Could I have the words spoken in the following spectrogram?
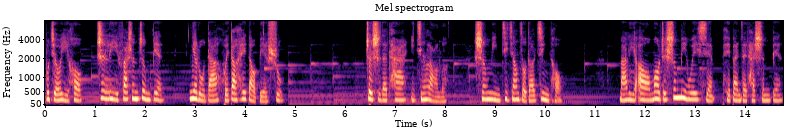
不久以后，智利发生政变，聂鲁达回到黑岛别墅。这时的他已经老了，生命即将走到尽头。马里奥冒着生命危险陪伴在他身边。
